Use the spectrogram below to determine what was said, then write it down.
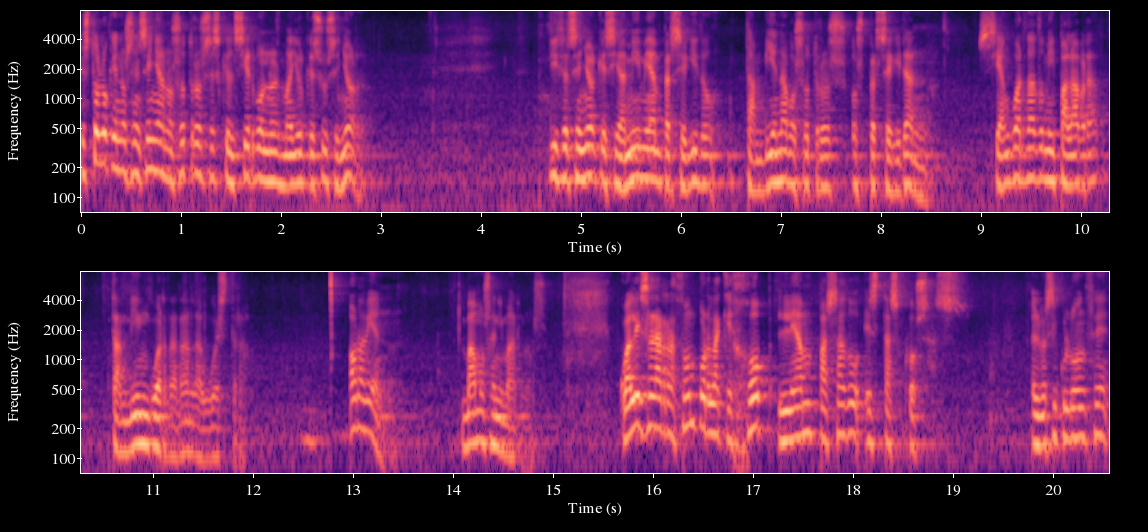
Esto lo que nos enseña a nosotros es que el siervo no es mayor que su Señor. Dice el Señor que si a mí me han perseguido, también a vosotros os perseguirán. Si han guardado mi palabra, también guardarán la vuestra. Ahora bien, vamos a animarnos. ¿Cuál es la razón por la que Job le han pasado estas cosas? El versículo 11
